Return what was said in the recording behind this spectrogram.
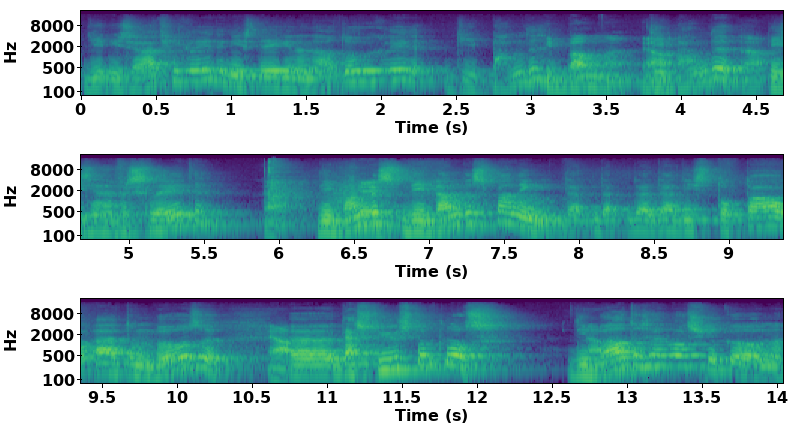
die is uitgegleden, die is tegen een auto gegleden. Die banden, Die banden. Ja. die, banden die zijn versleten. Die, die bandenspanning, dat, dat, dat, is totaal uit een boze. Ja. Eh, dat stuur stond los. Die Ja. bouten zijn losgekomen.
